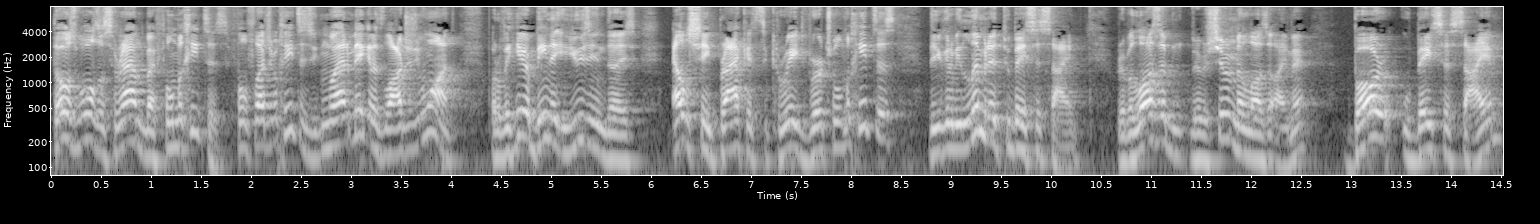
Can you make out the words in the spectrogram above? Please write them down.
those walls are surrounded by full mechitzas, full-fledged mechitzas. You can go ahead and make it as large as you want. But over here, being that you're using those L-shaped brackets to create virtual mechitzas, that you're going to be limited to beis hasayim. Rabbi Laza, Rabbi Shimon ben Laza Aimer, bar ubeis hasayim,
